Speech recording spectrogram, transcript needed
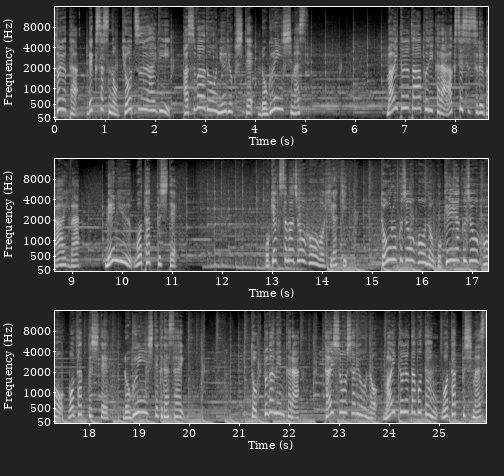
トヨタ、レクサスの共通 ID、パスワードを入力してログインします。マイトヨタアプリからアクセスする場合はメニューをタップしてお客様情報を開き登録情報のご契約情報をタップしてログインしてください。トップ画面から対象車両のマイトヨタボタンをタップします。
